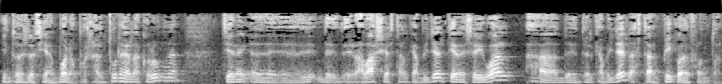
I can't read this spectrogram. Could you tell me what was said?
Y entonces decían, bueno, pues la altura de la columna tiene, eh, de, la base hasta el capitel tiene que ser igual a, desde el capitel hasta el pico del frontón.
